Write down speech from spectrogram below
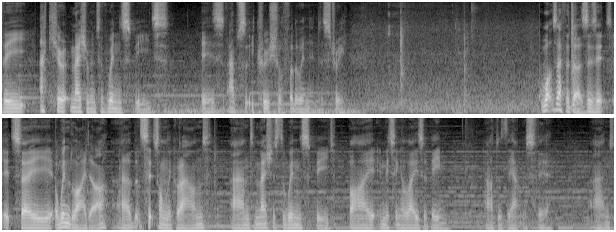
The accurate measurement of wind speeds is absolutely crucial for the wind industry. What Zephyr does is it, it's a, a wind LiDAR uh, that sits on the ground and measures the wind speed by emitting a laser beam out of the atmosphere and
